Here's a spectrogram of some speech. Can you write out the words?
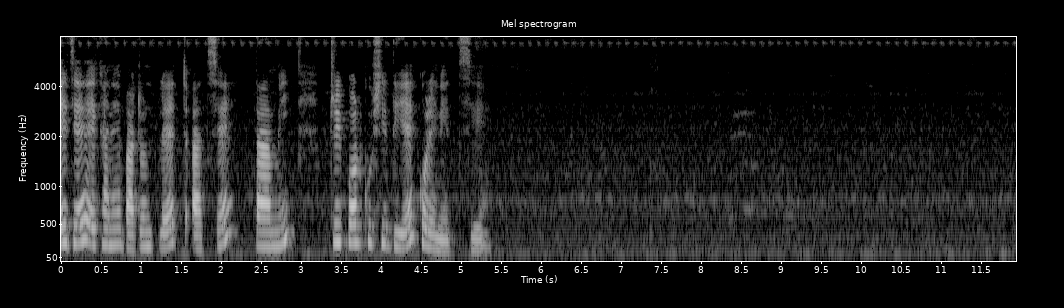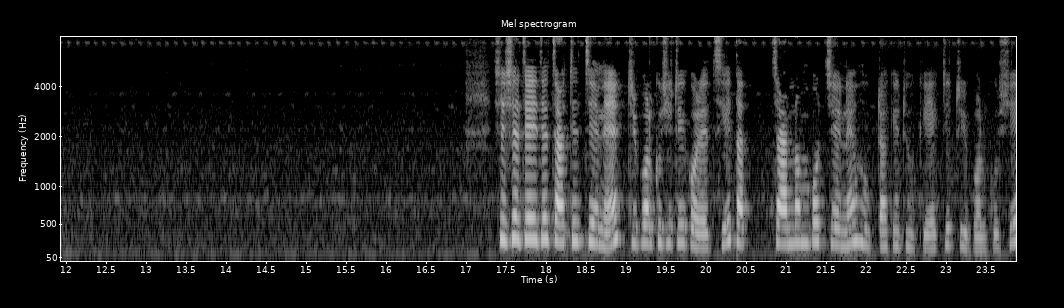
এই যে এখানে বাটন প্লেট আছে, তা আমি ট্রিপল কুশি দিয়ে করে নিচ্ছি। শেষে যে এই যে চারটি চেনে ট্রিপল কুশিটি করেছি, তার চার নম্বর চেনে হুকটাকে ঢুকিয়ে একটি ট্রিপল কুশি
